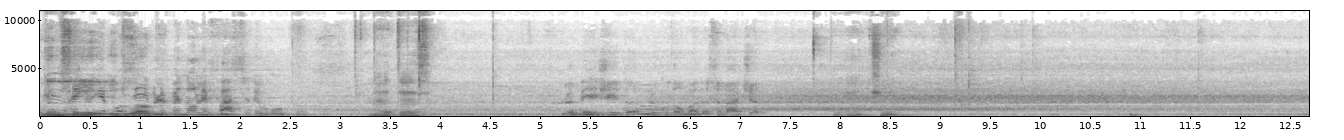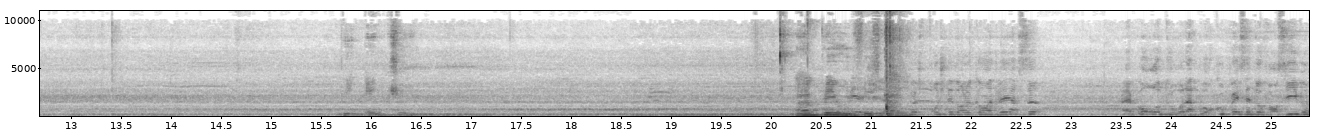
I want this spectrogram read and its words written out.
plus régulier possible pendant les phases de groupe. Le PSG donne le coup d'envoi de ce match. PNG. Un pays où il fait ça. peut se projeter dans le camp adverse? Un bon retour là pour couper cette offensive.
